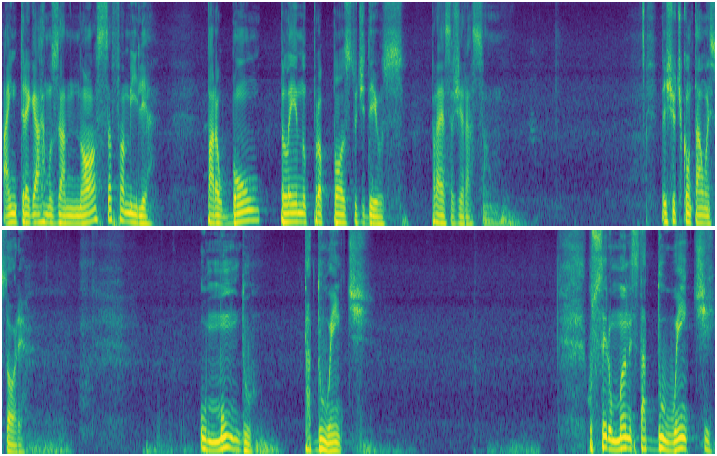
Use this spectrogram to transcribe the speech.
a entregarmos a nossa família para o bom, pleno propósito de Deus para essa geração. Deixa eu te contar uma história. O mundo está doente. O ser humano está doente.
